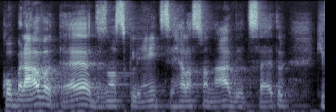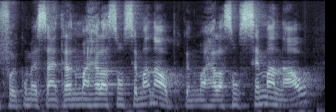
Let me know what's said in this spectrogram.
cobrava até dos nossos clientes, se relacionava, etc., que foi começar a entrar numa relação semanal, porque numa relação semanal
